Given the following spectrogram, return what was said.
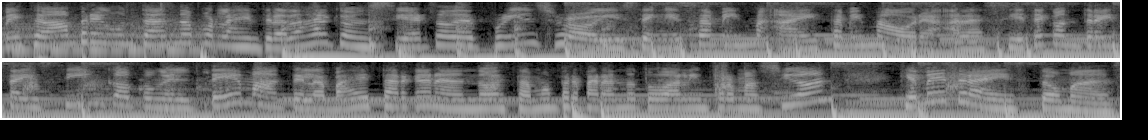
Me estaban preguntando por las entradas al concierto de Prince Royce en esa misma, a esta misma hora, a las 7.35 con el tema, te las vas a estar ganando. Estamos preparando toda la información. ¿Qué me traes, Tomás?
